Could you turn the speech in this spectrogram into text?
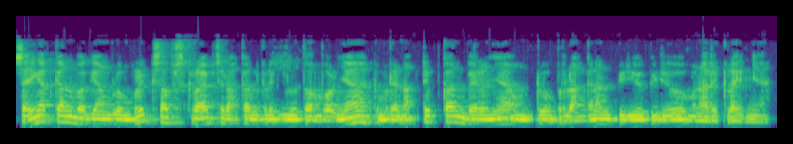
Saya ingatkan bagi yang belum klik subscribe, silahkan klik dulu tombolnya, kemudian aktifkan belnya untuk berlangganan video-video menarik lainnya.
